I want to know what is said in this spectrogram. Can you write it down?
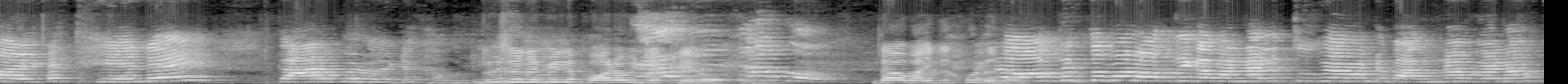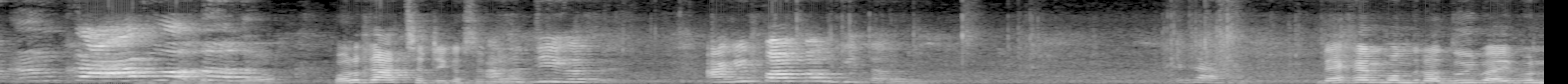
ভাই এটা খেয়ে নেই তারপর ওইটা খাব দুজনে মিলে পরে ওইটা খেও দাও ভাইকে খুলে দাও। অর্ধেক তোমার অর্ধেক আমার নাহলে তুমি আমারটা বাগনা হবে না বলো কি আচ্ছা ঠিক আছে আচ্ছা ঠিক আছে। আগে পপকর্ন খেতে হবে। এটা দেখেন বন্ধুরা দুই ভাই বোন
